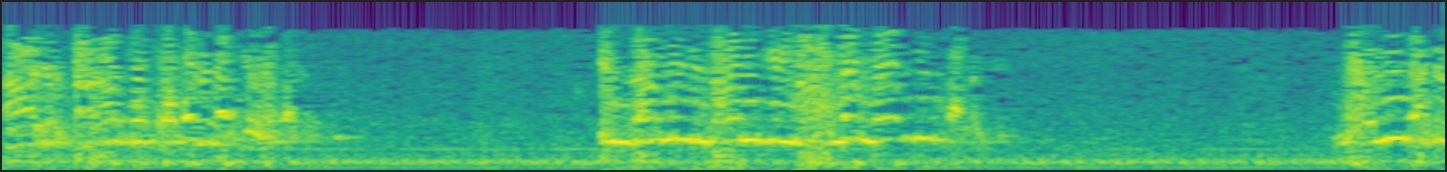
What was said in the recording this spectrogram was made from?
آج تارا کو پراپر لگ کیا جاتا ہے انسانی نظام کی راہ میں میں بھی اٹھا سکتے میں بھی بیٹھے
